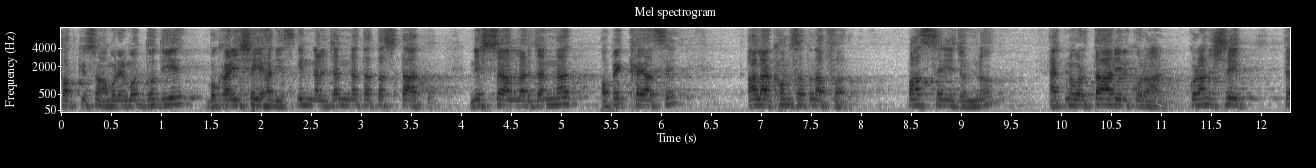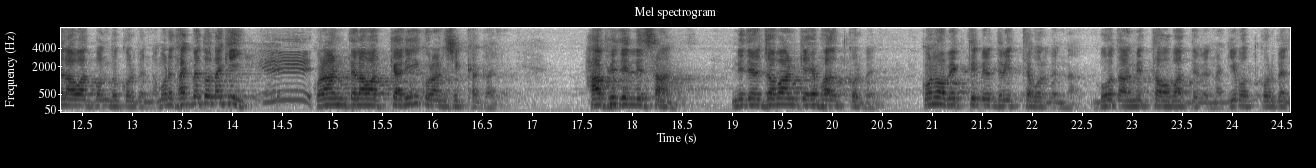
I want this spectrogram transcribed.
সবকিছু আমলের মধ্য দিয়ে বোখারি সেই হাদিস ইন্নাল জান্নাতা তাস্তাকু নিশ্চয় আল্লাহর জান্নাত অপেক্ষায় আছে আলা খমসাত নাফার পাঁচ শ্রেণির জন্য। এক নম্বর তারিল কোরআন। কোরআন শরীফ তেলাওয়াত বন্ধ করবেন না। মনে থাকবে তো নাকি? কোরআন তেলাওয়াতকারী কোরআন শিক্ষাকারী। হাফিজুল লিসান নিজের জবানকে হেফাজত করবেন। কোন ব্যক্তির বিরুদ্ধে মিথ্যা বলবেন না। বহুতার মিথ্যা অবাদ দেবেন না গিবত করবেন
